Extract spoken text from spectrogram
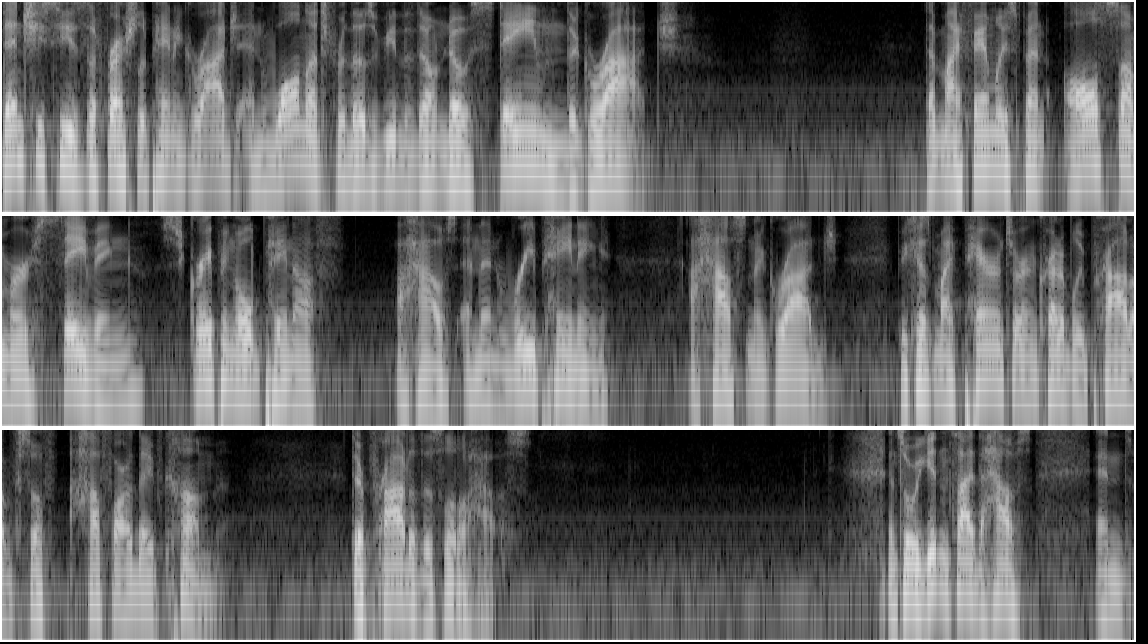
Then she sees the freshly painted garage and walnuts, for those of you that don't know, stain the garage. That my family spent all summer saving, scraping old paint off a house, and then repainting a house and a garage because my parents are incredibly proud of so how far they've come. They're proud of this little house. And so we get inside the house and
